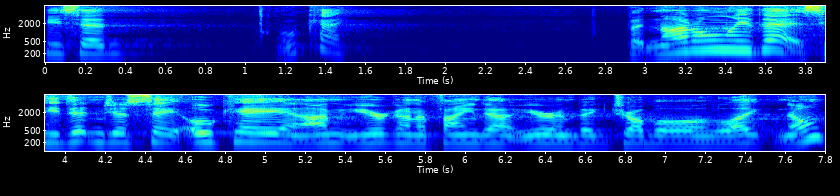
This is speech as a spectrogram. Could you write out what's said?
he said, Okay. But not only this, he didn't just say, okay, and I'm, you're going to find out you're in big trouble and like. No,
